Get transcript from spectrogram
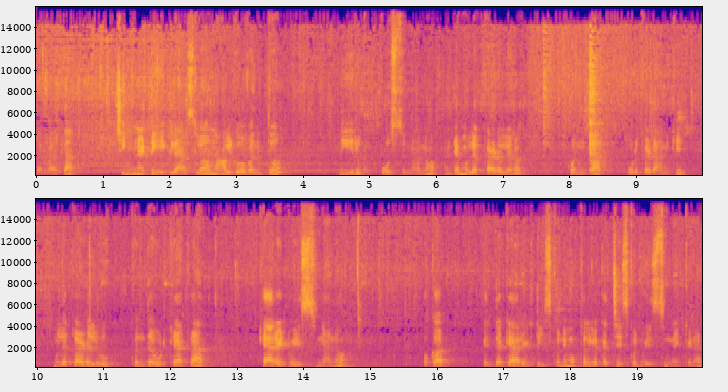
తర్వాత చిన్న టీ గ్లాస్లో నాలుగో వంతు నీరు పోస్తున్నాను. అంటే ములక్కాడలను కొంత ఉడకడానికి. ములక్కాడలు కొంత ఉడికాక క్యారెట్ వేస్తున్నాను. ఒక పెద్ద క్యారెట్ తీసుకొని ముక్కలుగా కట్ చేసుకొని వేస్తున్నా ఇక్కడ.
